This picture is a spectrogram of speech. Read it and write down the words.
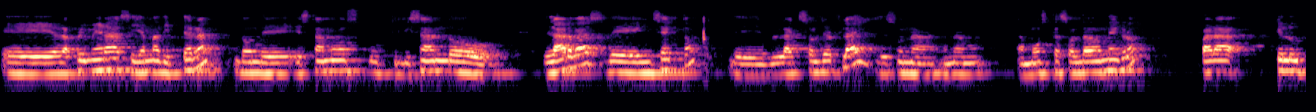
Eh, la primera se llama Dipterra, donde estamos utilizando larvas de insecto, de Black Soldier Fly, es una, mosca soldado negro, para que, lo,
